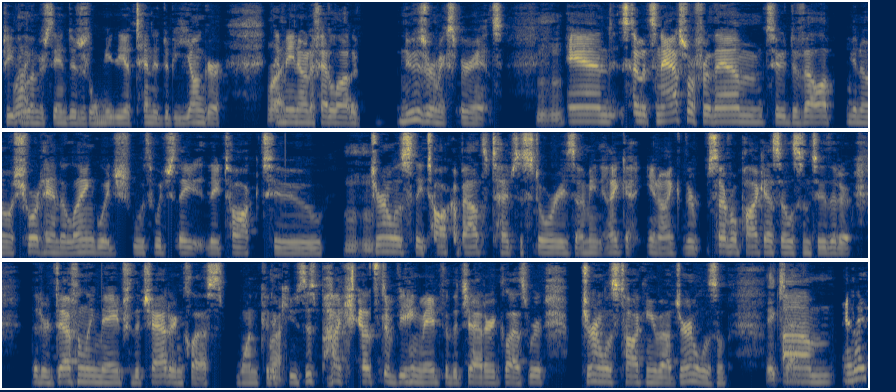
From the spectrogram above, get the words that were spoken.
people right. who understand digital media tended to be younger right. and may not have had a lot of newsroom experience. Mm-hmm. And so it's natural for them to develop, you know, a shorthand, a language with which they, they talk to mm-hmm. journalists. They talk about the types of stories. I mean, I, you know, I, there are several podcasts I listen to that are, that are definitely made for the chattering class. One could right. accuse this podcast of being made for the chattering class. We're journalists talking about journalism. Exactly. Um, and that,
